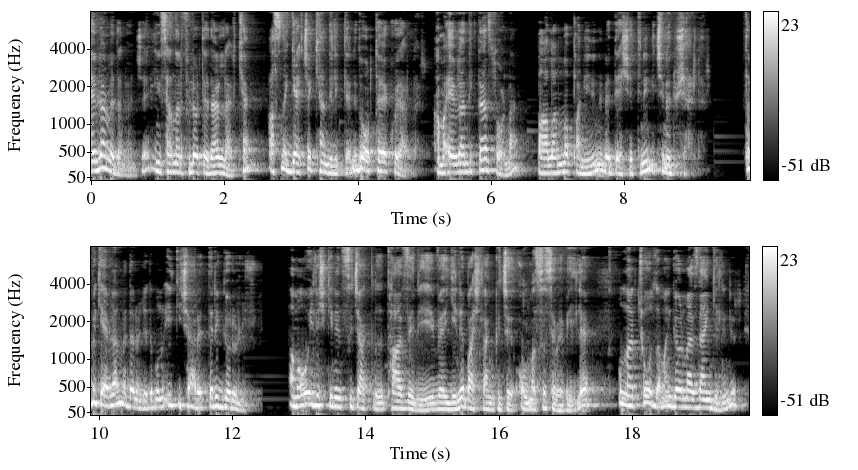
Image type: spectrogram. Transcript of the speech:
evlenmeden önce insanlar flört ederlerken aslında gerçek kendiliklerini de ortaya koyarlar. Ama evlendikten sonra bağlanma paniğinin ve dehşetinin içine düşerler. Tabii ki evlenmeden önce de bunun ilk işaretleri görülür. Ama o ilişkinin sıcaklığı, tazeliği ve yeni başlangıcı olması sebebiyle bunlar çoğu zaman görmezden gelinir.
